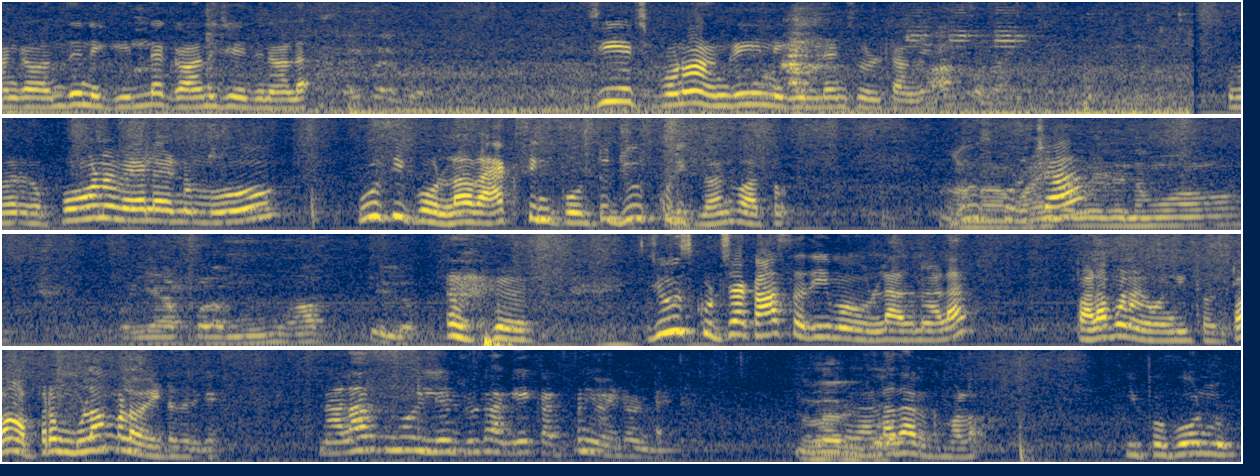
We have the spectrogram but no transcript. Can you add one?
அங்கே வந்து இன்னைக்கு இல்லை காந்தி ஜெயந்தினால. ஜிஹெச் போனால் அங்கேயும் இன்னைக்கு இல்லைன்னு சொல்லிட்டாங்க. இவருக்கு போன வேலை என்னமோ ஊசி போடலாம் வேக்சின் போட்டு ஜூஸ் குடிக்கலான்னு பார்த்தோம். ஜூஸ் குடிச்சா? ஆப்பிளும் ஜூஸ் குடிச்சா காசு அதிகமாகும்ல அதனால பழப்பழம் வாங்கிட்டு வந்துட்டோம். அப்புறம் முலாம்பழம் வாங்கிட்டு வந்திருக்கேன். நல்லா இருக்குமோ இல்லைன்னு சொல்லிட்டு அங்கேயே கட் பண்ணி வாங்கிட்டு வந்துட்டேன். நல்லா தான் இருக்கும் பழம் இப்போ போடணும்.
